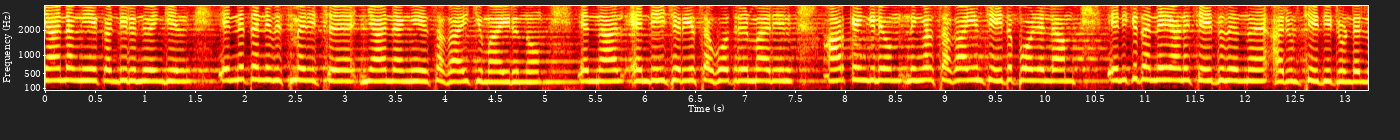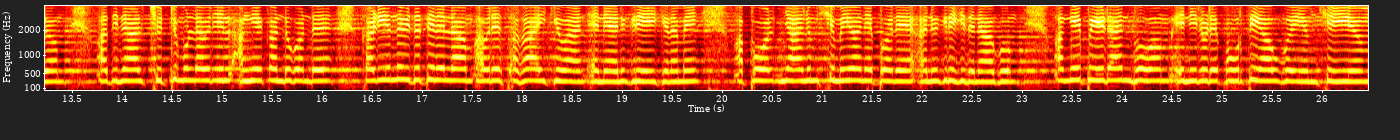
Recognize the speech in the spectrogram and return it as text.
ഞാൻ അങ്ങയെ കണ്ടിരുന്നുവെങ്കിൽ എന്നെ തന്നെ വിസ്മരിച്ച് ഞാൻ അങ്ങയെ സഹായിക്കുമായിരുന്നു. എന്നാൽ എന്റെ ഈ ചെറിയ സഹോദരന്മാരിൽ ആർക്കെങ്കിലും നിങ്ങൾ സഹായം ചെയ്തപ്പോഴെല്ലാം എനിക്ക് തന്നെയാണ് ചെയ്തതെന്ന് അരുൾ ചെയ്തിട്ടുണ്ടല്ലോ. അതിനാൽ ചുറ്റുമുള്ളവരിൽ അങ്ങേ കണ്ടുകൊണ്ട് കഴിയുന്ന വിധത്തിലെല്ലാം അവരെ സഹായിക്കുവാൻ എന്നെ അനുഗ്രഹിക്കണമേ. അപ്പോൾ ഞാനും ശിമയോനെ പോലെ അനുഗ്രഹീതനാകും. അങ്ങേ പീഡാനുഭവം എന്നിലൂടെ പൂർത്തിയാവുകയും ചെയ്യും.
